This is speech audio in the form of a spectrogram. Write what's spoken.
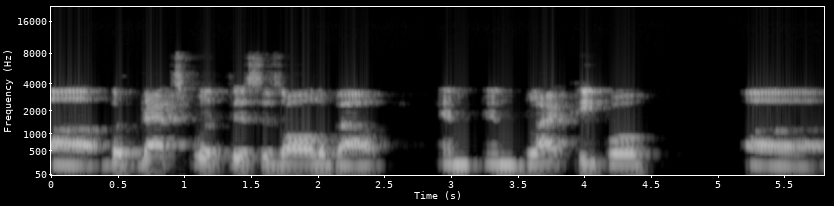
Uh, but that's what this is all about. And, and black people uh,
